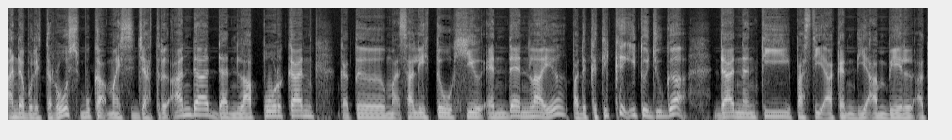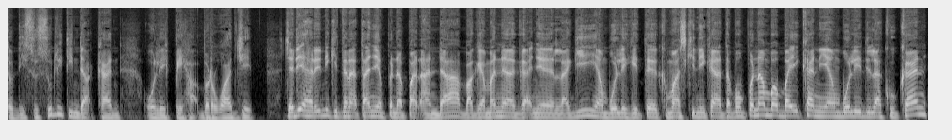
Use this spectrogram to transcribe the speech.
anda boleh terus buka My Sejahtera anda dan laporkan kata Mak Salih tu here and then lah ya pada ketika itu juga dan nanti pasti akan diambil atau disusuli tindakan oleh pihak berwajib. Jadi hari ini kita nak tanya pendapat anda bagaimana agaknya lagi yang boleh kita kemaskinikan ataupun penambahbaikan yang boleh dilakukan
